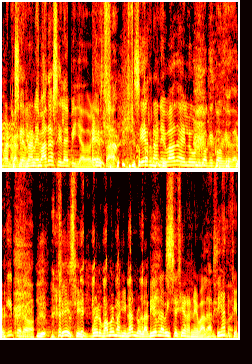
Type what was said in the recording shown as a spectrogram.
Bueno, Sierra Nevada sí la he pillado, ya está. Sierra Nevada es lo único que he cogido de aquí, pero. Sí, sí. Bueno, vamos a imaginarnos. La niebla viste Sierra Nevada. Fíjate,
